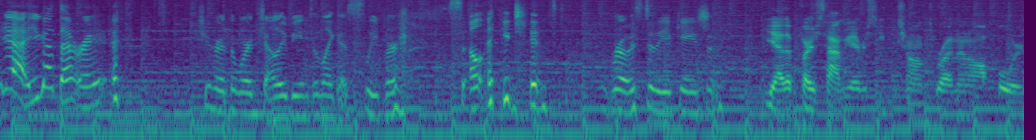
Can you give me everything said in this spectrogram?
Yeah, you got that right. she heard the word jelly beans and like a sleeper cell agent rose to the occasion. Yeah, the first time you ever see Chonks running on all fours.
